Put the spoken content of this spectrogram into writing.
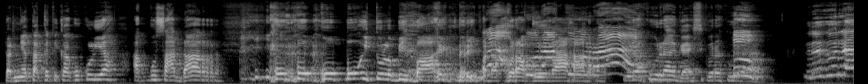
Ternyata ketika aku kuliah, aku sadar kupu-kupu itu lebih baik daripada kura-kura. kura-kura kura-kura guys kura-kura Tuh. Gura-gura.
